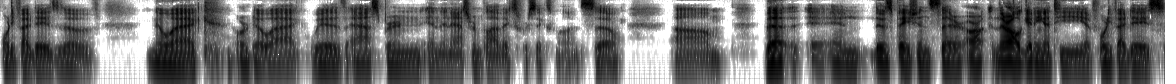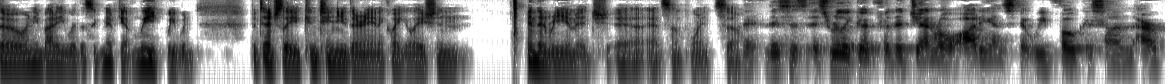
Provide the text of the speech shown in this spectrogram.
45 days of NOAC or DOAC with aspirin and then aspirin Plavix for six months. So Um, the and those patients that are they're all getting a TE at 45 days. So anybody with a significant leak, we would potentially continue their anticoagulation and then reimage uh, at some point. So This is, it's really good for the general audience that we focus on our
